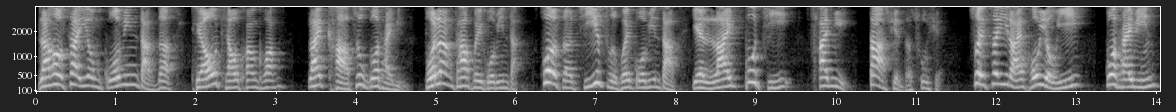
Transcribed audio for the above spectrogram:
然后再用国民党的条条框框来卡住郭台铭，不让他回国民党，或者即使回国民党也来不及参与大选的初选。所以这一来，侯友谊、郭台铭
